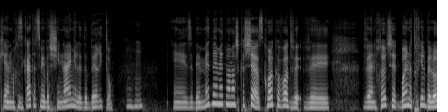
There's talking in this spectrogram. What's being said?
כן, מחזיקה את עצמי בשיניים מלדבר איתו. מהמם. אה, זה באמת באמת ממש קשה, אז כל הכבוד. ו- ו- ואני חושבת שבואי נתחיל בלא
